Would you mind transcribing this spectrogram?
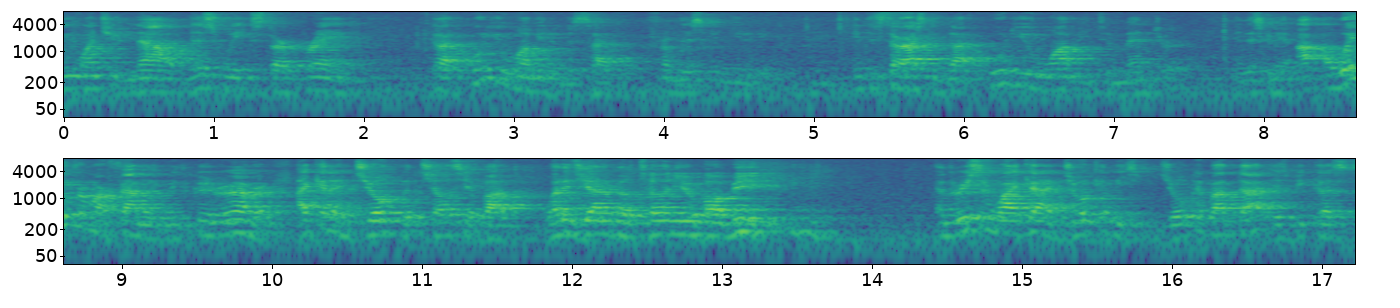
we want you now, this week, start praying, God, who do you want me to disciple from this community? And to start asking God, who do you want me to mentor in this community? Uh, away from our family, because remember, I kind of joke with Chelsea about, what is Annabelle telling you about me? And the reason why I kind of jokingly joke about that is because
